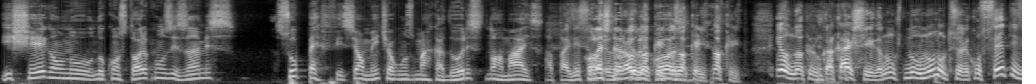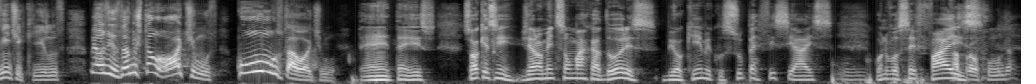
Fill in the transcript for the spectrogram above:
e chegam no, no consultório com os exames superficialmente alguns marcadores normais. Rapaz, isso Colesterol, eu, eu, não acredito, eu não acredito, não acredito. Eu não acredito. O cara chega num, num nutricionista com 120 quilos, meus exames estão ótimos. Como está ótimo? Tem, tem isso. Só que assim, geralmente são marcadores bioquímicos superficiais. Hum. Quando você faz Aprofunda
